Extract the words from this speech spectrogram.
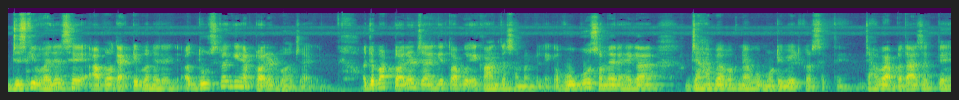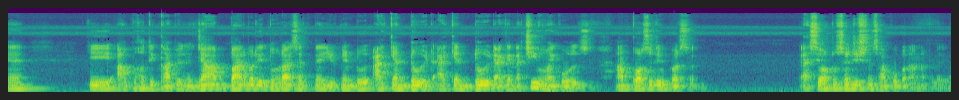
जिसकी वजह से आप बहुत एक्टिव बने रहेंगे। और दूसरा कि आप टॉयलेट पहुँच जाएँगे। और जब आप टॉयलेट जाएँगे तो आपको एकांत का समय मिलेगा। वो वो समय रहेगा जहाँ पे आप अपने आप को मोटिवेट कर सकते हैं, जहाँ पे आप बता सकते हैं कि आप बहुत ही काबिल हैं। जहाँ आप बार बार ये दोहरा सकते हैं you can do I can do it I can do it I can achieve my goals I am positive person ऐसे ऑटो सजेशंस आपको बनाना पड़ेगा।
